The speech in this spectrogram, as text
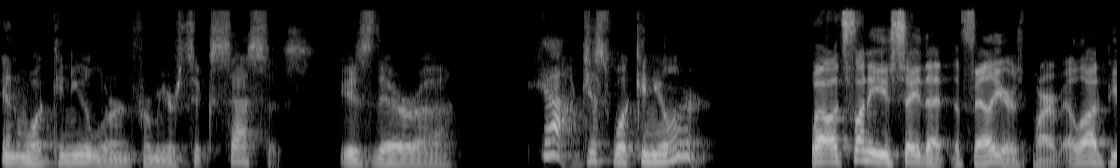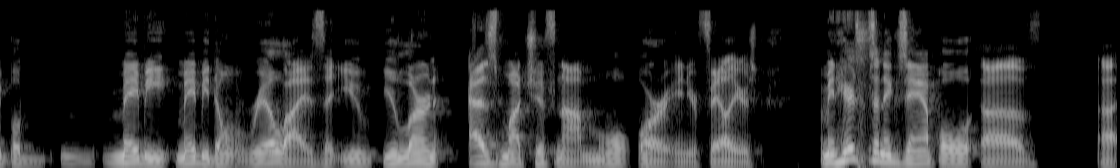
and what can you learn from your successes? Is there a, yeah, just what can you learn? Well, it's funny you say that the failures part. A lot of people maybe maybe don't realize that you you learn as much, if not more, in your failures. I mean, here's an example of uh,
